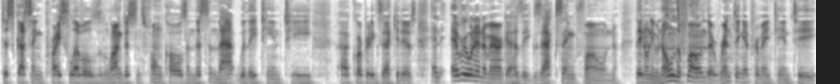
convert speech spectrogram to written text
discussing price levels and long-distance phone calls and this and that with AT&T uh, corporate executives, and everyone in America has the exact same phone. They don't even own the phone; they're renting it from AT&T,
